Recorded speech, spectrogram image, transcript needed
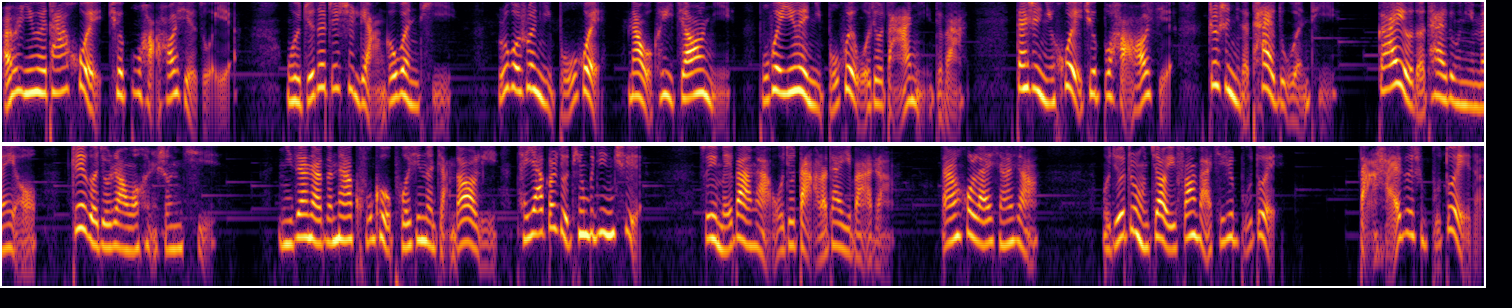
而是因为他会却不好好写作业。我觉得这是两个问题。如果说你不会，那我可以教你，不会因为你不会我就打你，对吧？但是你会却不好好写，这是你的态度问题，该有的态度你没有，这个就让我很生气。你在那跟他苦口婆心的讲道理，他压根就听不进去，所以没办法，我就打了他一巴掌。但是后来想想，我觉得这种教育方法其实不对，打孩子是不对的，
